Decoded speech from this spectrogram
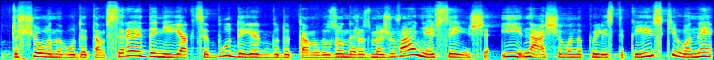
тобто що воно буде там всередині, як це буде, як будуть там зони розмежування і все інше. І наші монополісти київські вони.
